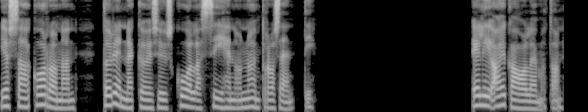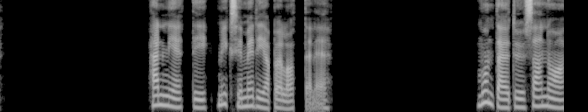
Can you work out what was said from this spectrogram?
Jos saa koronan, todennäköisyys kuolla siihen on noin prosentti. Eli aika olematon. Hän miettii, miksi media pelottelee. Mun täytyy sanoa,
